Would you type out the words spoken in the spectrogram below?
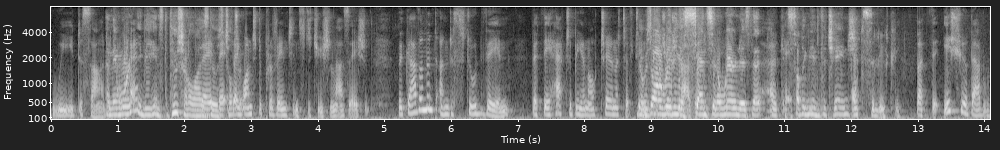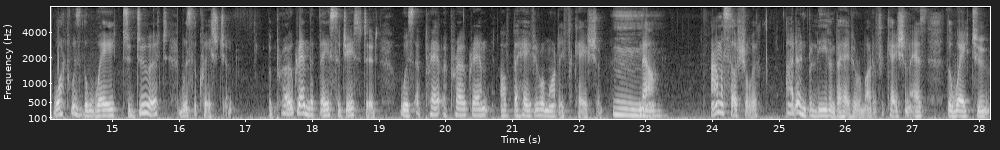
We decided. And they weren't okay, being institutionalized, they, those they, children? They wanted to prevent institutionalization. The government understood then that there had to be an alternative to it. There was already a sense and awareness that okay. something needed to change. Absolutely. But the issue about what was the way to do it was the question. The program that they suggested was a, pre- a program of behavioral modification. Mm. Now, I'm a social worker. I don't believe in behavioral modification as the way to,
